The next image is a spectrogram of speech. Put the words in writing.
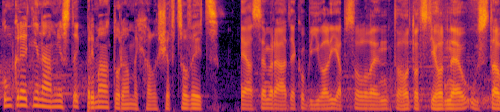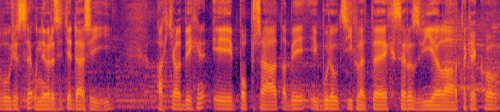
konkrétně náměstek primátora Michal Ševcovic. Já jsem rád jako bývalý absolvent tohoto ctihodného ústavu, že se univerzitě daří a chtěl bych i popřát, aby i v budoucích letech se rozvíjela tak jako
